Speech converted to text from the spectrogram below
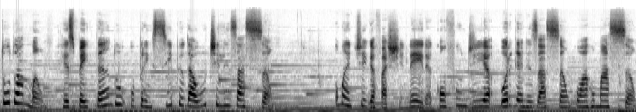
tudo à mão, respeitando o princípio da utilização. Uma antiga faxineira confundia organização com arrumação.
